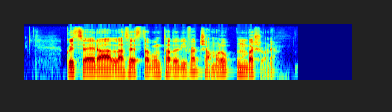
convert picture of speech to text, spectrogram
Questa era la sesta puntata di Facciamolo, un bacione.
